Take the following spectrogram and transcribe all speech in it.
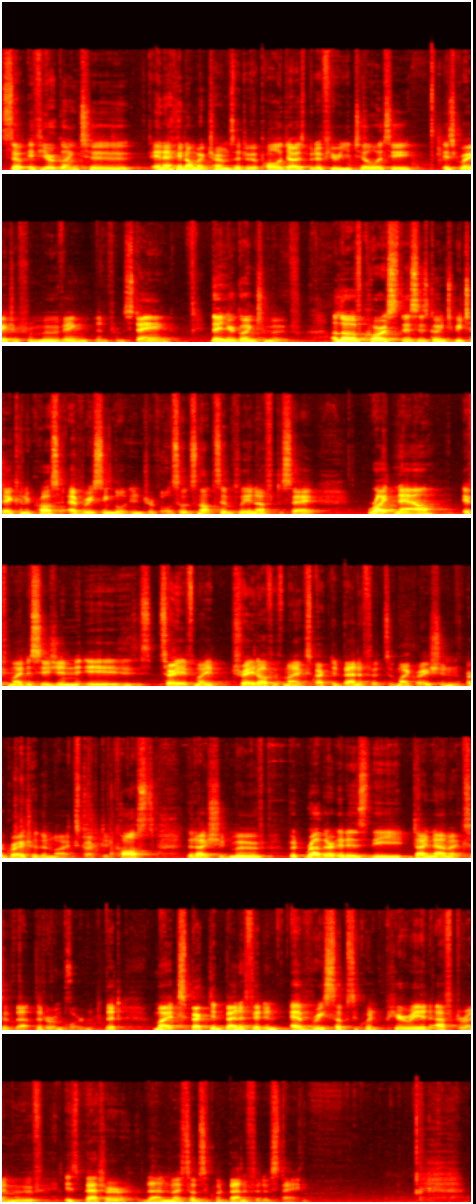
So if you're going to, in economic terms, I do apologize, but if your utility is greater from moving than from staying, then you're going to move. Although, of course, this is going to be taken across every single interval. So it's not simply enough to say, right now, if my decision is, sorry, if my trade off, if my expected benefits of migration are greater than my expected costs, that I should move, but rather it is the dynamics of that that are important. That my expected benefit in every subsequent period after I move is better than my subsequent benefit of staying.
